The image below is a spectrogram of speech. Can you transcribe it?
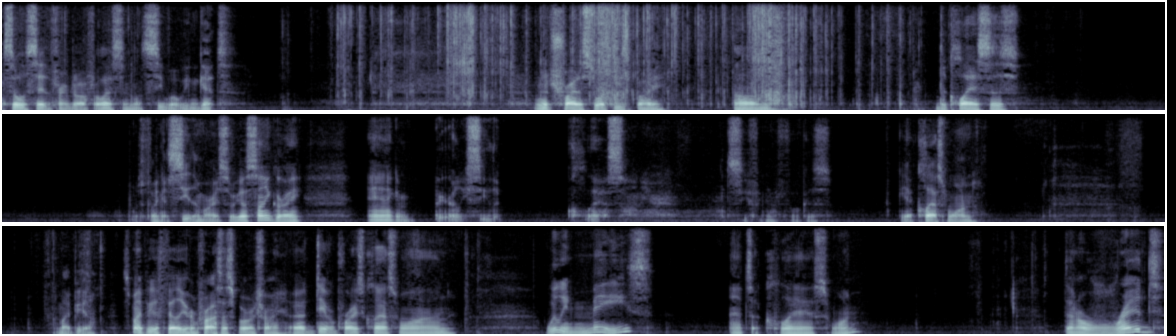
so let's save the framed auto for last, and let's see what we can get. I'm going to try to sort these by um, the classes. If I can see them right. So we got Sonny Gray, and I can barely see the class on here. Let's see if we can focus. Yeah, class one. Might be a this might be a failure in process, but we'll try. Uh, David Price, class one. Willie Mays, that's a class one. Then a red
